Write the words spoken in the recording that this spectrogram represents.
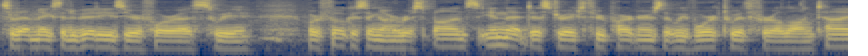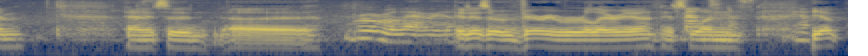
So that makes it a bit easier for us. We, we're focusing our response in that district through partners that we've worked with for a long time and it's a uh, rural area. It is a very rural area. It's one. Yeah. Yep.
